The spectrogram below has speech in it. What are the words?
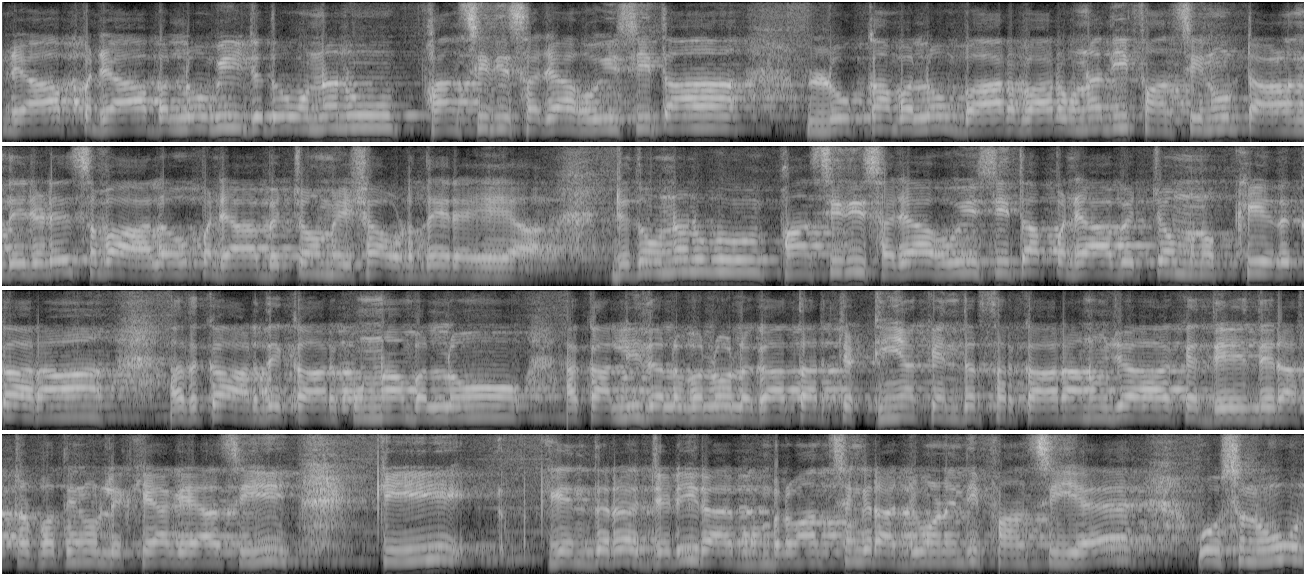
ਪੰਜਾਬ ਪੰਜਾਬ ਵੱਲੋਂ ਵੀ ਜਦੋਂ ਉਹਨਾਂ ਨੂੰ ਫਾਂਸੀ ਦੀ ਸਜ਼ਾ ਹੋਈ ਸੀ ਤਾਂ ਲੋਕਾਂ ਵੱਲੋਂ ਬਾਰ-ਬਾਰ ਉਹਨਾਂ ਦੀ ਫਾਂਸੀ ਨੂੰ ਟਾਲਣ ਦੇ ਜਿਹੜੇ ਸਵਾਲ ਉਹ ਪੰਜਾਬ ਵਿੱਚੋਂ ਹਮੇਸ਼ਾ ਉੱਠਦੇ ਰਹੇ ਆ। ਜਦੋਂ ਉਹਨਾਂ ਨੂੰ ਫਾਂਸੀ ਦੀ ਸਜ਼ਾ ਹੋਈ ਸੀ ਤਾਂ ਪੰਜਾਬ ਵਿੱਚੋਂ ਮਨੁੱਖੀ ਅਧਿਕਾਰਾਂ, ਅਧਿਕਾਰ ਦੇ ਕਾਰਕੁਨਾਂ ਵੱਲੋਂ, ਅਕਾਲੀ ਦਲ ਵੱਲੋਂ ਲਗਾਤਾਰ ਚਿੱਠੀਆਂ ਕੇਂਦਰ ਸਰਕਾਰਾਂ ਨੂੰ ਜਾਂ ਕਿ ਦੇਸ਼ ਦੇ ਰਾਸ਼ਟਰਪਤੀ ਨੂੰ ਲਿਖਿਆ ਗਿਆ ਸੀ ਕਿ ਕੇਂਦਰ ਜਿਹੜੀ ਰਾ- ਬਲਵੰਤ ਸਿੰਘ ਰਾਜੂਆਣੇ ਦੀ ਫਾਂਸੀ ਹੈ ਉਸ ਨੂੰ,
